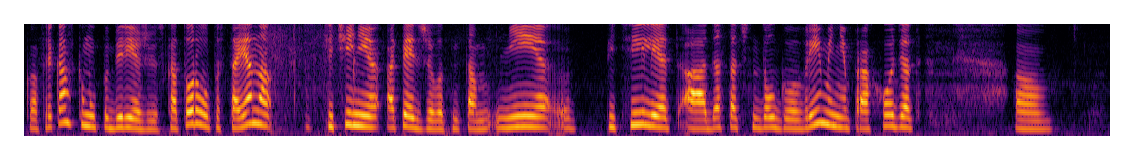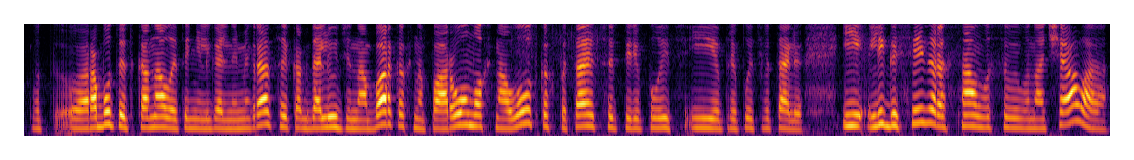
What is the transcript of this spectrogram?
к африканскому побережью, с которого постоянно в течение, опять же, вот там не пяти лет, а достаточно долгого времени проходят э, вот работает канал этой нелегальной миграции, когда люди на барках, на паромах, на лодках пытаются переплыть и приплыть в Италию. И Лига Севера с самого своего начала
